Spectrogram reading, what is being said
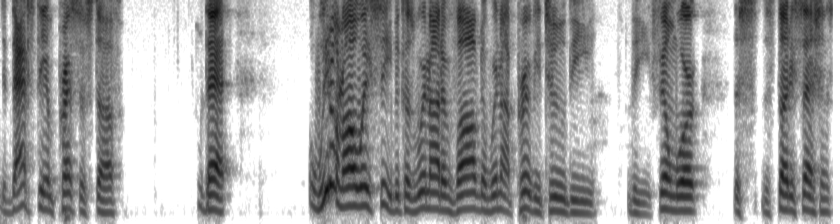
that's the impressive stuff that we don't always see because we're not involved and we're not privy to the the film work, the, the study sessions,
